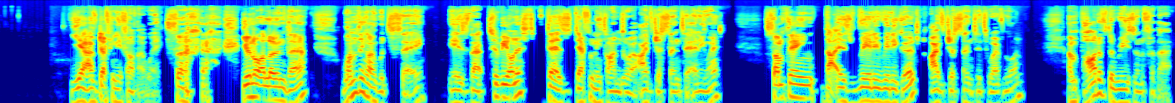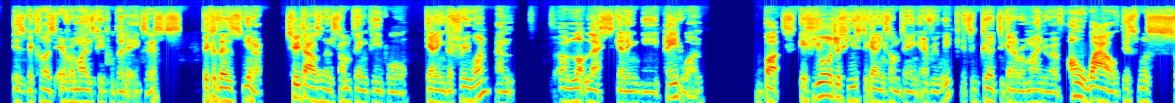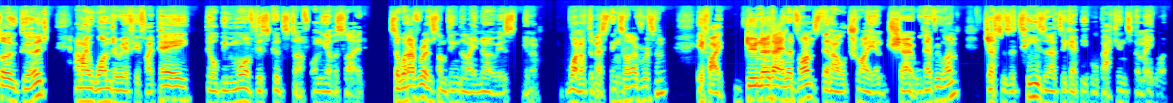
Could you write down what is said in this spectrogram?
Yeah, I've definitely felt that way. So you're not alone there. One thing I would say is that, to be honest, there's definitely times where I've just sent it anyway. Something that is really, really good, I've just sent it to everyone. And part of the reason for that is because it reminds people that it exists. Because there's, you know, 2000 and something people getting the free one and a lot less getting the paid one. But if you're just used to getting something every week, it's good to get a reminder of, oh, wow, this was so good. And I wonder if if I pay, there'll be more of this good stuff on the other side. So when I've written something that I know is, you know, one of the best things that I've written, if I do know that in advance, then I will try and share it with everyone just as a teaser to get people back into the main one.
